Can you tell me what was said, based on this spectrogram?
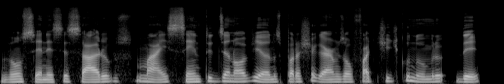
vão ser necessários mais 119 anos para chegarmos ao fatídico número de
